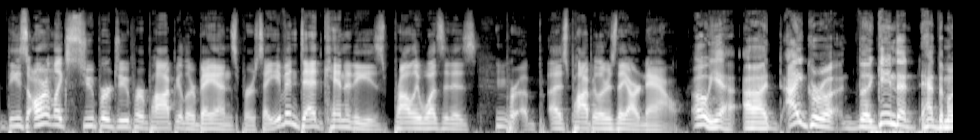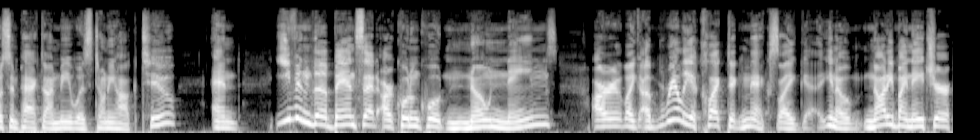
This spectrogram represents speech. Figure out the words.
these aren't like super duper popular bands per se. Even Dead Kennedys probably wasn't as pr- as popular as they are now. Oh yeah, uh, I grew up. The game that had the most impact on me was Tony Hawk 2, and even the bands that are quote unquote known names are like a really eclectic mix. Like uh, you know, Naughty by Nature,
